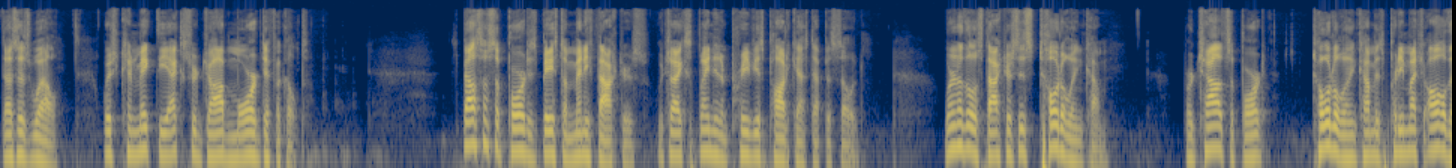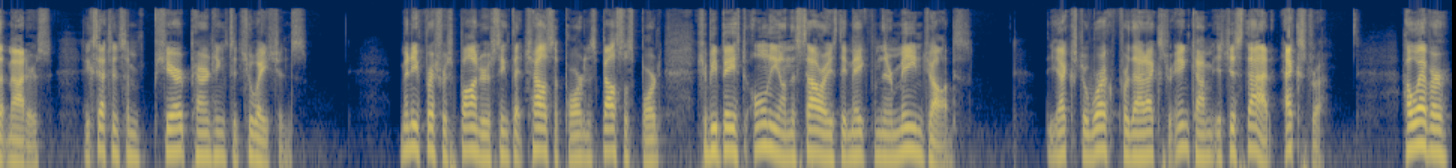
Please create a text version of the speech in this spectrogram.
does as well, which can make the extra job more difficult. Spousal support is based on many factors, which I explained in a previous podcast episode. One of those factors is total income. For child support, total income is pretty much all that matters, except in some shared parenting situations. Many first responders think that child support and spousal support should be based only on the salaries they make from their main jobs. The extra work for that extra income is just that, extra. However,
